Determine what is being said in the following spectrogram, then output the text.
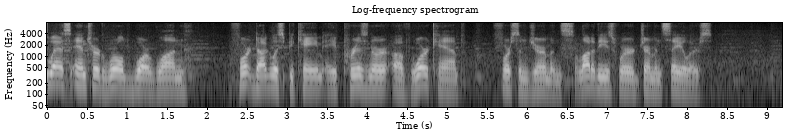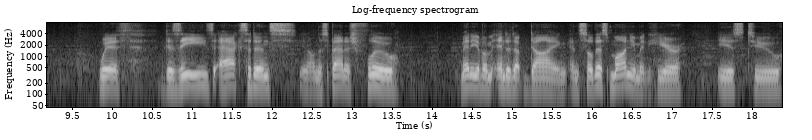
US entered World War I, Fort Douglas became a prisoner of war camp for some Germans. A lot of these were German sailors. With disease, accidents, you know, and the Spanish flu, many of them ended up dying. And so this monument here is to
